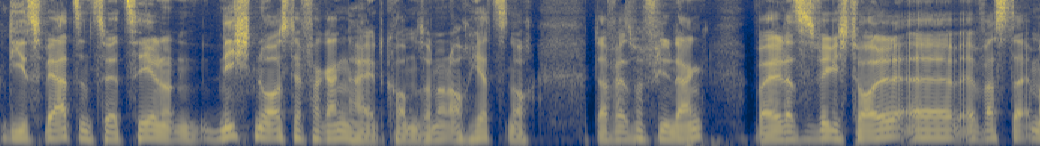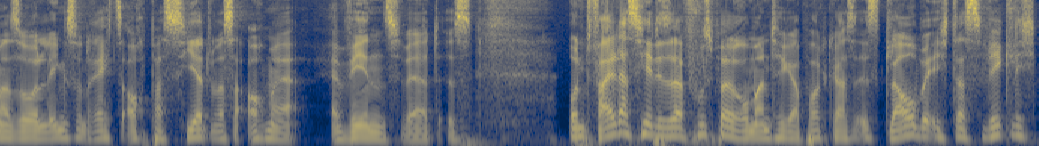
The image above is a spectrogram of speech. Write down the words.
die es wert sind zu erzählen und nicht nur aus der Vergangenheit kommen, sondern auch jetzt noch. Dafür erstmal vielen Dank, weil das ist wirklich toll, äh, was da immer so links und rechts auch passiert, was auch mal erwähnenswert ist. Und weil das hier dieser Fußballromantiker-Podcast ist, glaube ich, dass wirklich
